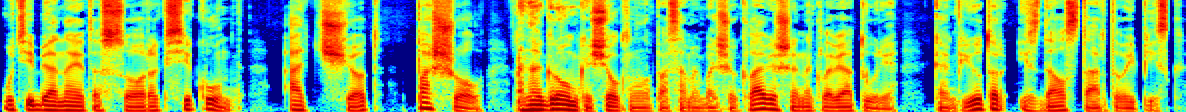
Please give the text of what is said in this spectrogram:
«У тебя на это сорок секунд. Отчет пошел». Она громко щелкнула по самой большой клавише на клавиатуре. Компьютер издал стартовый писк.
